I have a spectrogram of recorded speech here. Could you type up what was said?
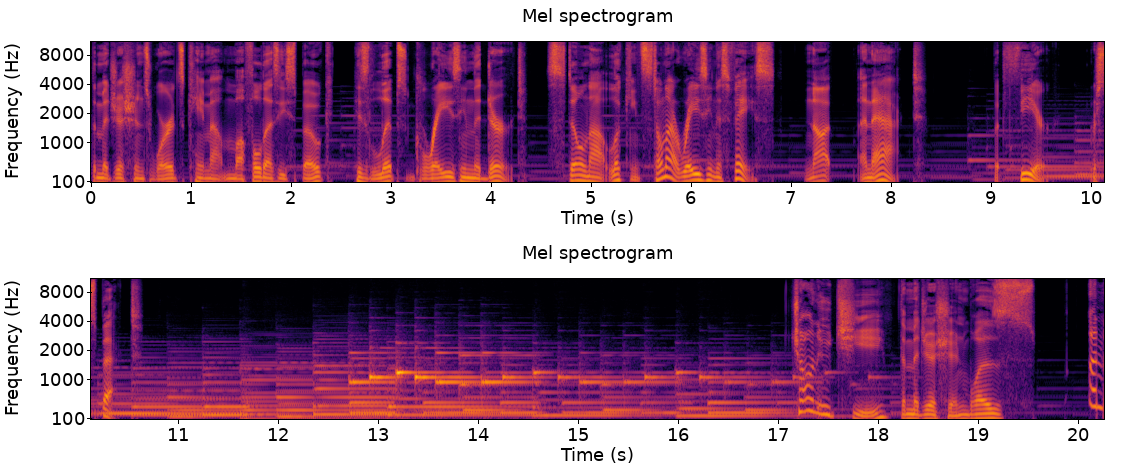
The magician's words came out muffled as he spoke, his lips grazing the dirt, still not looking, still not raising his face. Not an act, but fear, respect. Chon Uchi, the magician, was an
